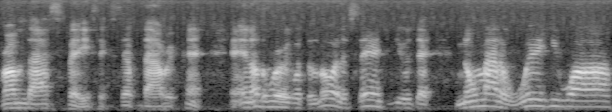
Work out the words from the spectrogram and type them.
from thy space except thou repent. In other words, what the Lord is saying to you is that no matter where you are,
